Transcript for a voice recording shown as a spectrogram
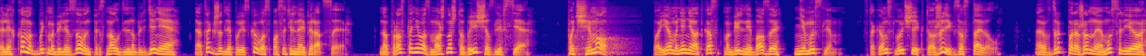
легко мог быть мобилизован персонал для наблюдения, а также для поисково-спасательной операции. Но просто невозможно, чтобы исчезли все. Почему? По её мнению, отказ от мобильной базы немыслим. В таком случае, кто же их заставил? Вдруг поражённая мыслью,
